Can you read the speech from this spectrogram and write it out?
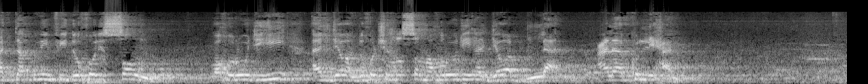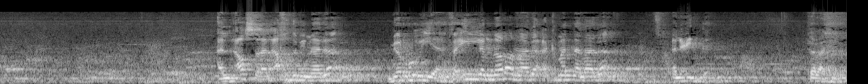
التقويم في دخول الصوم وخروجه؟ الجواب دخول شهر الصوم وخروجه؟ الجواب لا. على كل حال. الأصل الأخذ بماذا؟ بالرؤية. فإن لم نرى ماذا؟ أكملنا ماذا؟ العدة. ثلاثة.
